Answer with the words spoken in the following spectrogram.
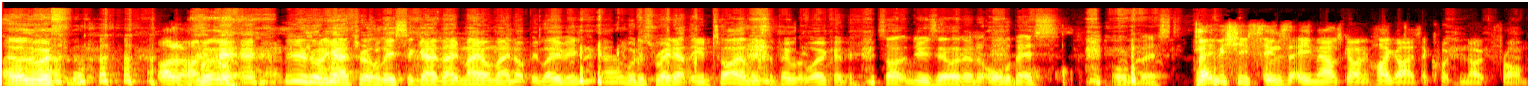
it was worth. I don't know. I'm just- you just want to go through a list and go, they may or may not be leaving. Uh, we'll just read out the entire list of people that work at Cycling New Zealand and all the best. All the best. Maybe she sends the emails going, "Hi guys, a quick note from,"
